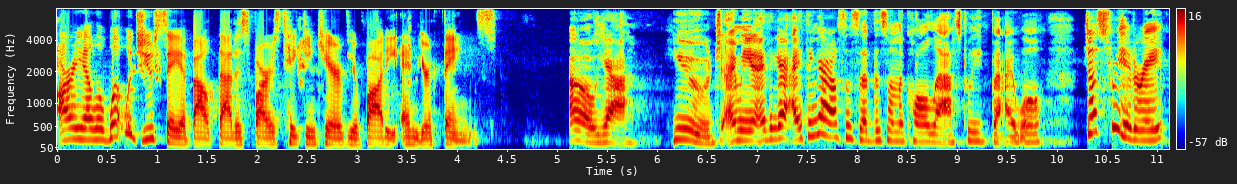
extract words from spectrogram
Ariella, what would you say about that as far as taking care of your body and your things? Oh, yeah. Huge. I mean, I think I think I also said this on the call last week, but I will just reiterate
